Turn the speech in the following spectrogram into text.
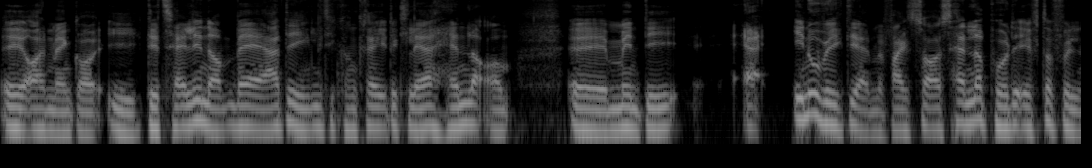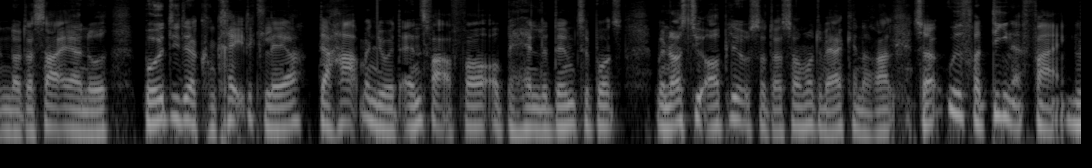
øh, og at man går i detaljen om, hvad er det egentlig, de konkrete klager handler om. Øh, men det endnu vigtigere, at man faktisk så også handler på det efterfølgende, når der så er noget. Både de der konkrete klager, der har man jo et ansvar for at behandle dem til bunds, men også de oplevelser, der så måtte være generelt. Så ud fra din erfaring, nu,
